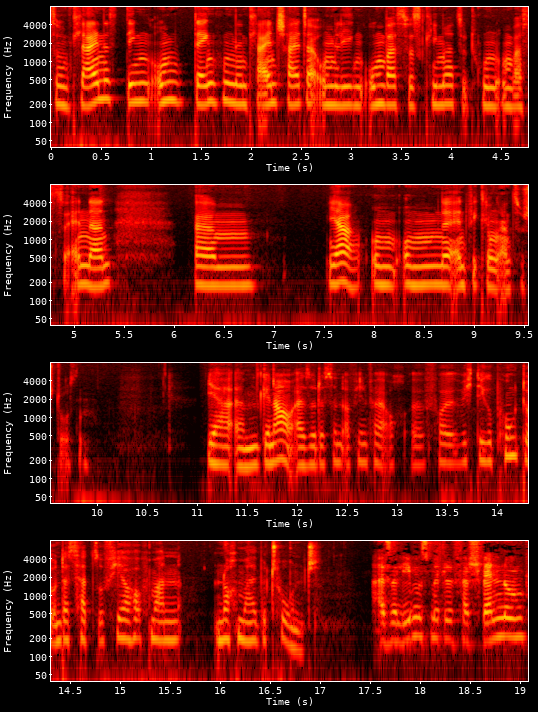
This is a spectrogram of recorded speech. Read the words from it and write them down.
so ein kleines Ding umdenken, einen kleinen Schalter umlegen, um was fürs Klima zu tun, um was zu ändern. Ähm, ja, um, um eine Entwicklung anzustoßen. Ja, ähm, genau. Also das sind auf jeden Fall auch äh, voll wichtige Punkte und das hat Sophia Hoffmann nochmal betont. Also Lebensmittelverschwendung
